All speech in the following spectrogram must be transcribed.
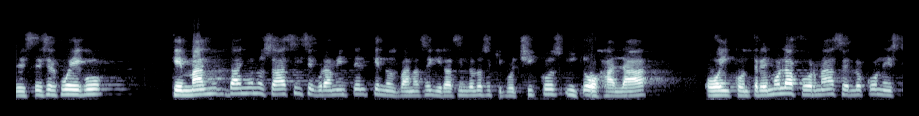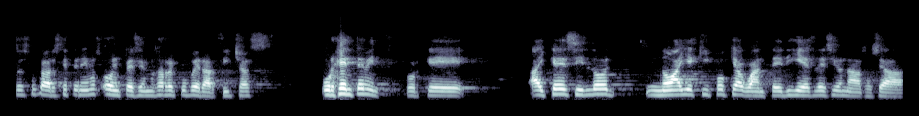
este es el juego que más daño nos hace y seguramente el que nos van a seguir haciendo los equipos chicos y ojalá o encontremos la forma de hacerlo con estos jugadores que tenemos o empecemos a recuperar fichas urgentemente, porque hay que decirlo, no hay equipo que aguante 10 lesionados, o sea,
